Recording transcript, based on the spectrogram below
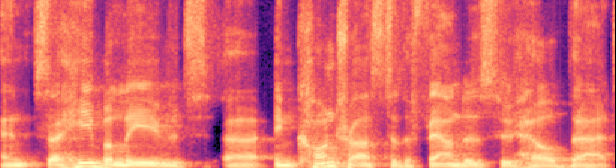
And so he believed, uh, in contrast to the founders who held that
